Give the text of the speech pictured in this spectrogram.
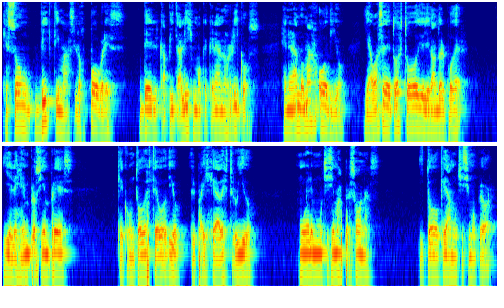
que son víctimas los pobres del capitalismo que crean los ricos, generando más odio y a base de todo este odio llegando al poder. Y el ejemplo siempre es que con todo este odio el país queda destruido, mueren muchísimas personas y todo queda muchísimo peor.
